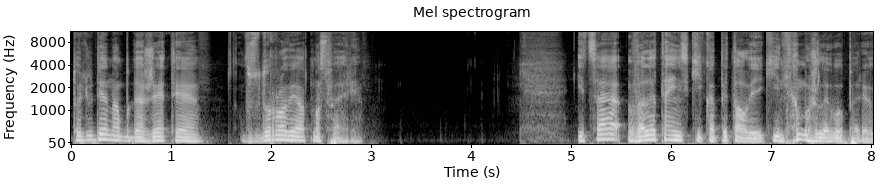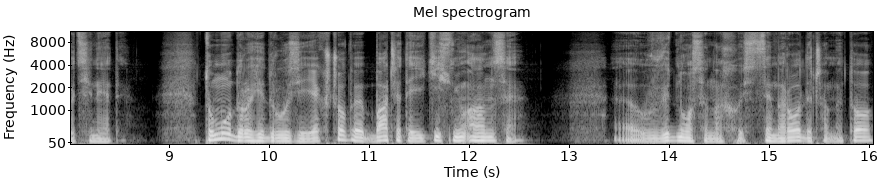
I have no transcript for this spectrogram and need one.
то людина буде жити в здоровій атмосфері. І це велетенський капітал, який неможливо переоцінити. Тому, дорогі друзі, якщо ви бачите якісь нюанси в відносинах з цими родичами, то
